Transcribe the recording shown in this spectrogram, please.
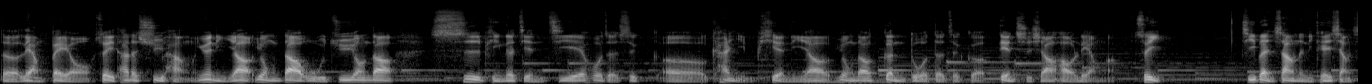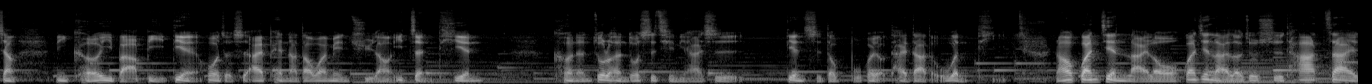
的两倍哦，所以它的续航，因为你要用到五 G，用到视频的剪接，或者是。呃，看影片你要用到更多的这个电池消耗量嘛，所以基本上呢，你可以想象，你可以把笔电或者是 iPad 拿到外面去，然后一整天可能做了很多事情，你还是电池都不会有太大的问题。然后关键来喽，关键来了，就是它在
